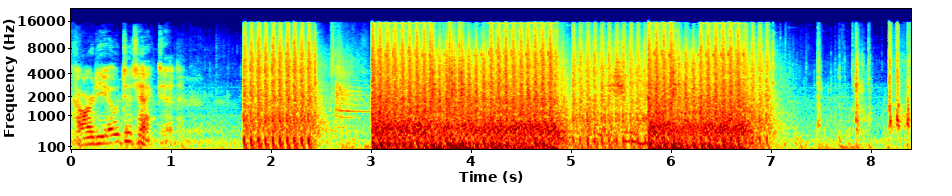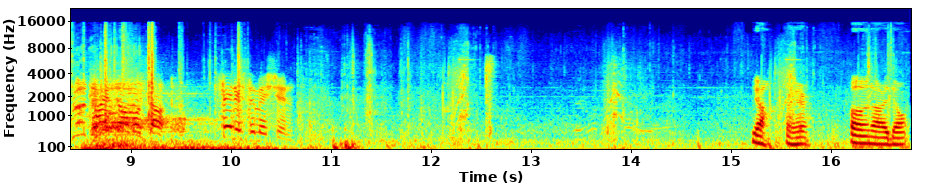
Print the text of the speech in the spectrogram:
Cardio detected. Time's almost up. Finish the mission. Yeah, right here. Oh no, I don't.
